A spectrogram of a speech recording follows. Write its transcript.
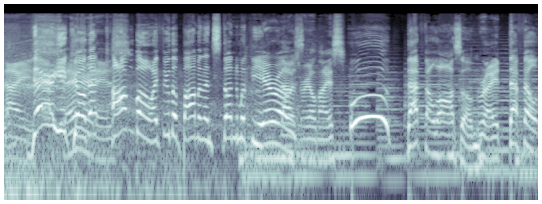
Nice. There you There go. That is. combo. I threw the bomb and then stunned him with the arrows. That was real nice. Woo! That felt awesome. Right. That felt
